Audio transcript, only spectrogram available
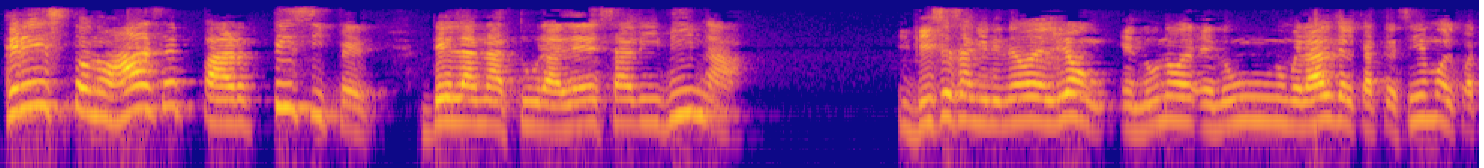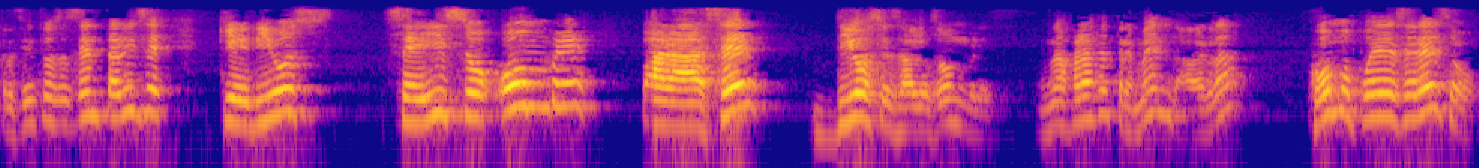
Cristo nos hace partícipes de la naturaleza divina. Y dice San Irineo de León, en, uno, en un numeral del Catecismo del 460, dice que Dios se hizo hombre para hacer dioses a los hombres. Una frase tremenda, ¿verdad? ¿Cómo puede ser eso?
